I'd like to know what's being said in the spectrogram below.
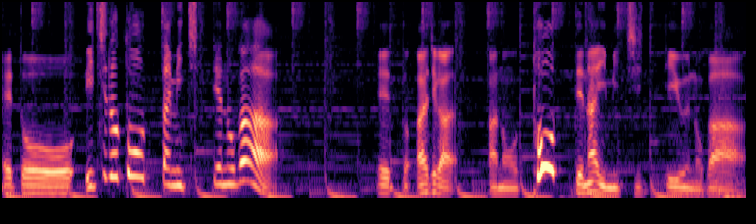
えっと一度通った道っていうのがえっとあ違うあの通ってない道っていうのが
